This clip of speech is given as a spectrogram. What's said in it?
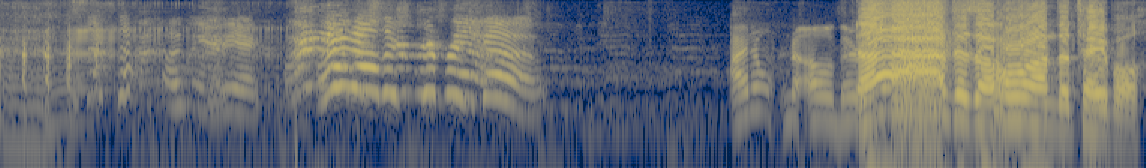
Fucking weird. Where did all the strippers go? I don't know. There's Ah! There's a hole on the table.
